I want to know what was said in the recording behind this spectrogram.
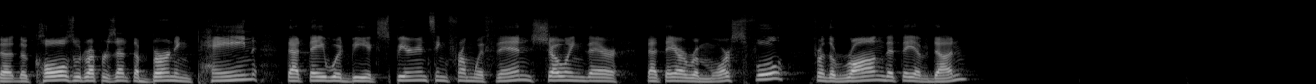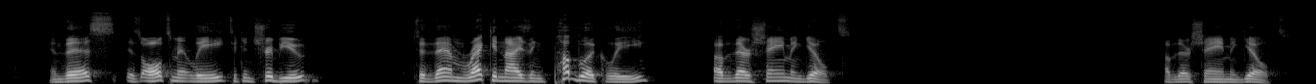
the, the coals would represent the burning pain that they would be experiencing from within, showing their, that they are remorseful for the wrong that they have done. And this is ultimately to contribute to them recognizing publicly of their shame and guilt. Of their shame and guilt.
